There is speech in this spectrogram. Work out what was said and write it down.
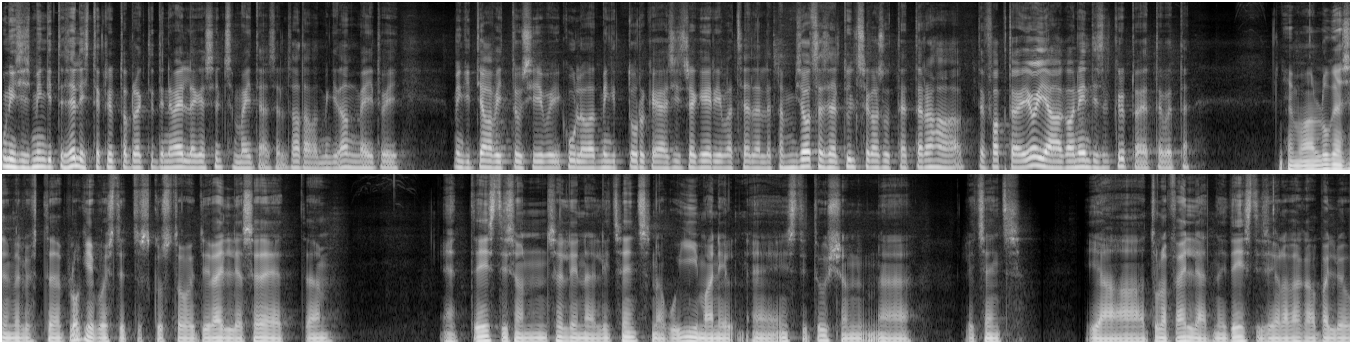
Kuni siis mingite selliste krüptoprojektideni välja, kes üldse, ma ei tea, seal saadavad mingeid andmeid või mingeid teavitusi või kuulavad mingit turge ja siis reageerivad sellele, et noh, mis otseselt üldse kasutajate raha de facto ei hoia, aga on endiselt krüptoettevõte. ja ma lugesin veel ühte blogipostitust, kus toodi välja see, et, et Eestis on selline litsents nagu e-money institution äh, litsents. ja tuleb välja, et neid Eestis ei ole väga palju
